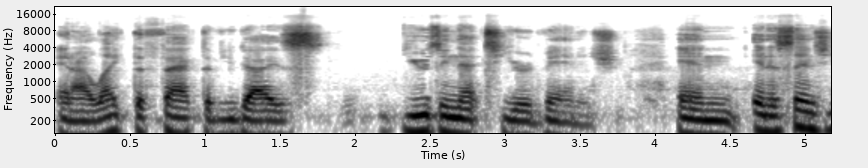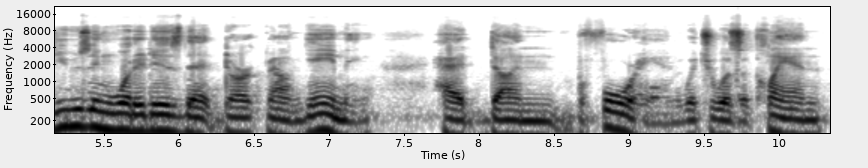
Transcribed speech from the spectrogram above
And I like the fact of you guys using that to your advantage. And in a sense using what it is that Darkmount Gaming had done beforehand which was a clan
